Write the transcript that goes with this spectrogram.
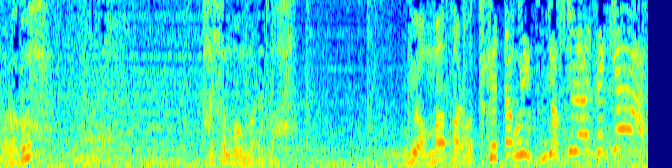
뭐라고? 다시 한 번 말해봐. 우리 엄마 아빠를 어떻게 했다고 이 구역질나는 새끼야!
